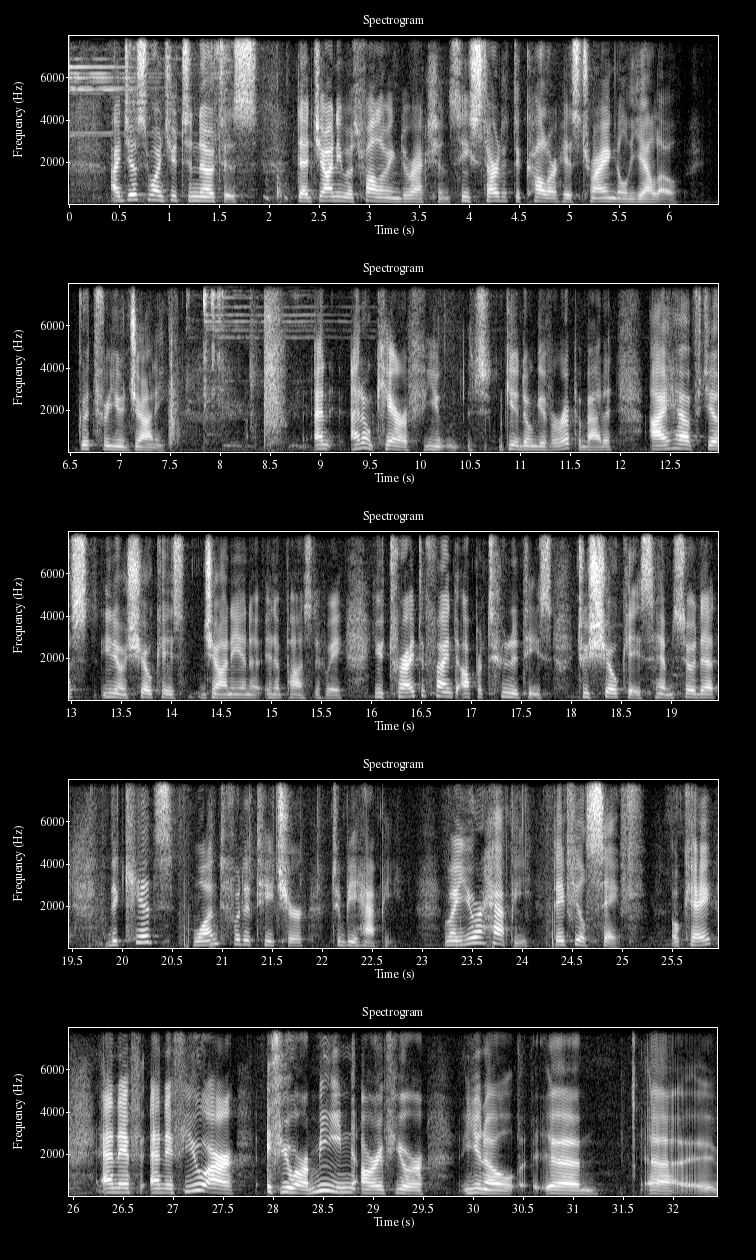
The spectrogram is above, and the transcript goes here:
I just want you to notice that Johnny was following directions. He started to color his triangle yellow. Good for you, Johnny. And I don't care if you, you don't give a rip about it. I have just, you know, showcased Johnny in a, in a positive way. You try to find opportunities to showcase him so that the kids want for the teacher to be happy. When you're happy, they feel safe okay and if and if you are if you are mean or if you're you know, um, uh,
